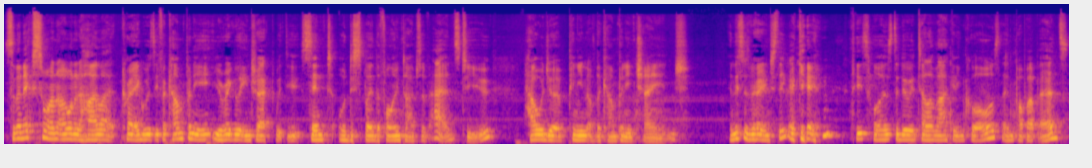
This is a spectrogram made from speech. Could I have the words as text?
So the next one I wanted to highlight, Craig, was if a company you regularly interact with you sent or displayed the following types of ads to you, how would your opinion of the company change? And this is very interesting. Again, this was to do with telemarketing calls and pop-up ads.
